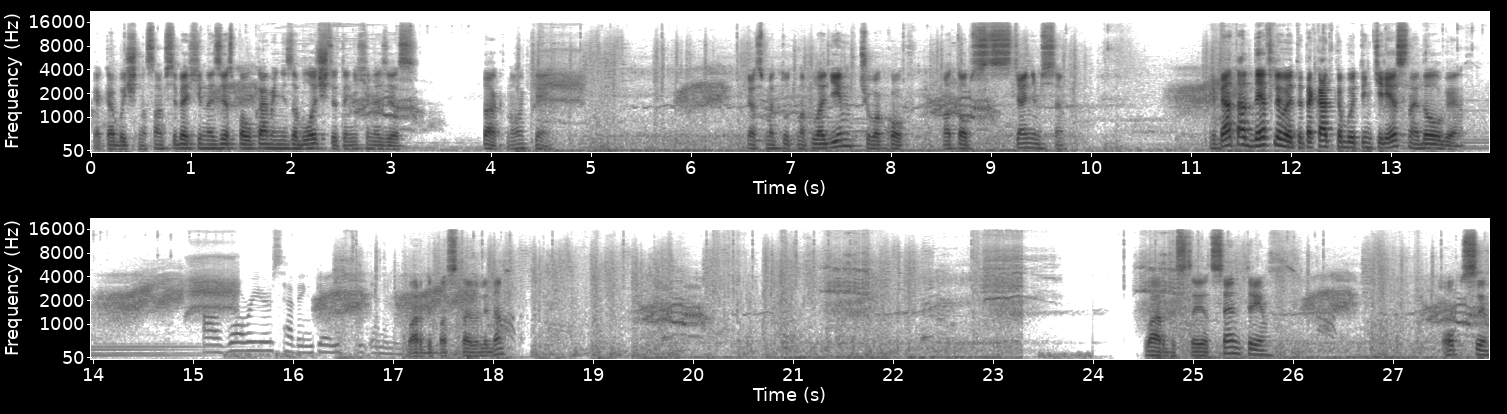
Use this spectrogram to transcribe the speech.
Как обычно. Сам себя хинозес пауками не заблочит, это не хинозес. Так, ну окей. Сейчас мы тут наплодим чуваков. На топ стянемся. Ребята отдефливают, эта катка будет интересная, долгая. Варды поставили, да? Варды стоят в центре. Опсы.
